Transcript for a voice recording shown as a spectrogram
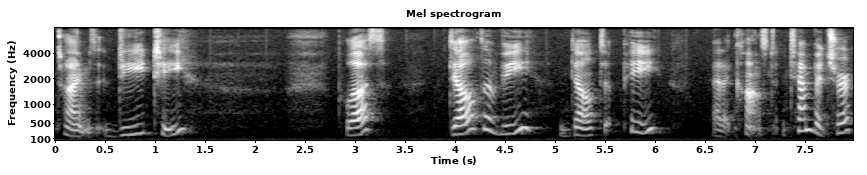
times dt plus delta V delta P at a constant temperature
